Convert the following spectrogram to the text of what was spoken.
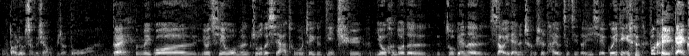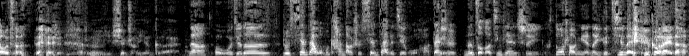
五到六层的项目比较多啊。对，美国尤其我们住的西雅图这个地区，有很多的周边的小一点的城市，它有自己的一些规定，不可以盖高层。对，对，它这个限制很严格哎。那我我觉得，说现在我们看到是现在的结果哈，但是能走到今天是多少年的一个积累过来的？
